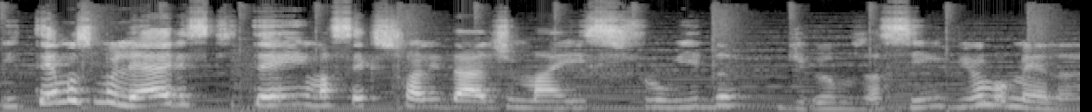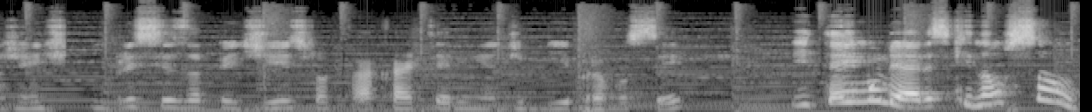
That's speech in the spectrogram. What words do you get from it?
E temos mulheres que têm uma sexualidade mais fluida, digamos assim, viu, Lumena? A gente não precisa pedir sua carteirinha de bi para você. E tem mulheres que não são,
